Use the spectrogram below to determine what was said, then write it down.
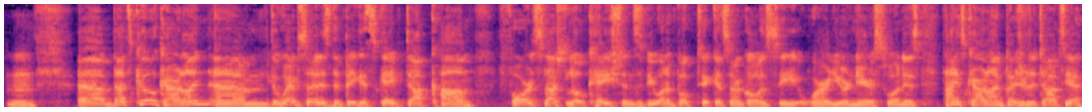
Mm. Um, that's cool, Caroline. Um, the website is thebigescape.com forward slash locations if you want to book tickets or go and see where your nearest one is. Thanks, Caroline. Pleasure to talk to you.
